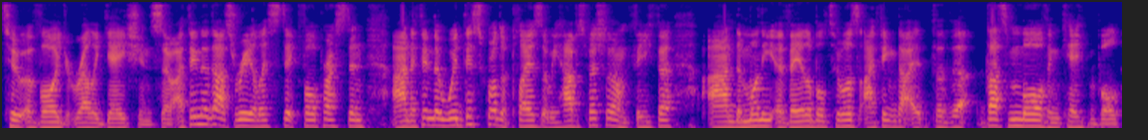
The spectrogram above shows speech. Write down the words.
to avoid relegation. So I think that that's realistic for Preston, and I think that with this squad of players that we have, especially on FIFA, and the money available to us, I think that, it, that that's more than capable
